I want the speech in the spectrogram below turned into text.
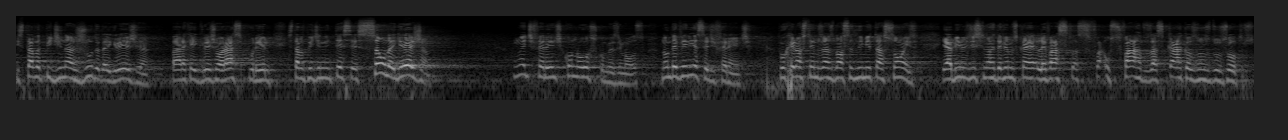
estava pedindo ajuda da igreja para que a igreja orasse por ele, estava pedindo intercessão da igreja, não é diferente conosco, meus irmãos. Não deveria ser diferente, porque nós temos as nossas limitações e a Bíblia diz que nós devemos levar os fardos, as cargas uns dos outros.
